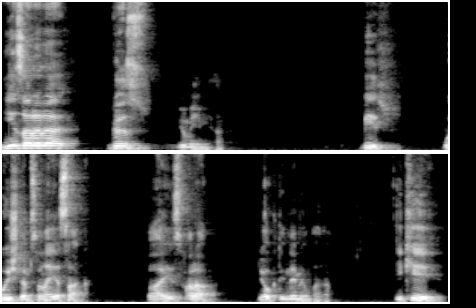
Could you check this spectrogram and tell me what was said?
Niye zarara göz yumayım yani? Bir, bu işlem sana yasak. Faiz haram. Yok dinlemiyorum haram. İki,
